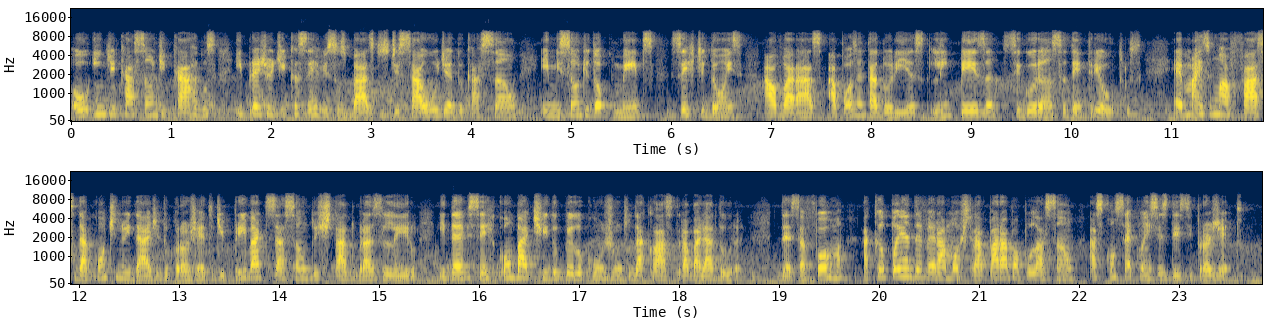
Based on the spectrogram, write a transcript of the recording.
ou indicação de cargos e prejudica serviços básicos de saúde, educação, emissão de documentos, certidões, alvarás, aposentadorias, limpeza, segurança, dentre outros. É mais uma face da continuidade do projeto de privatização do Estado brasileiro e deve ser combatido pelo conjunto da classe trabalhadora. Dessa forma, a campanha deverá mostrar para a população as consequências desse projeto.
